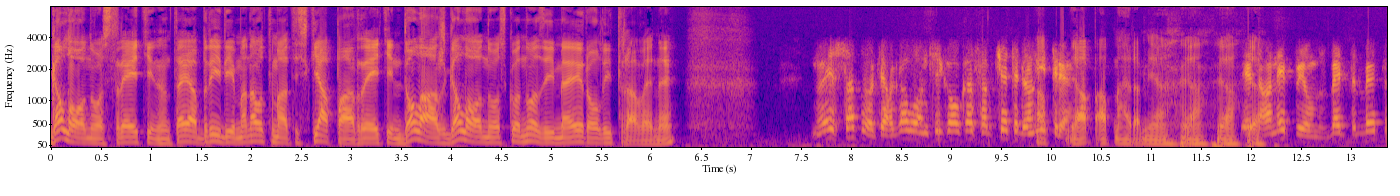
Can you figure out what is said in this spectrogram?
galonos rēķina, un tajā brīdī man automātiski jāpārrēķina dolārs galonos, ko nozīmē eiro litrā, vai ne? Nu, es saprotu, jā, galons ir kaut kas ap 4 litriem. Jā, ap, apmēram, jā. jā, jā, jā. Tā nepilns, bet, bet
